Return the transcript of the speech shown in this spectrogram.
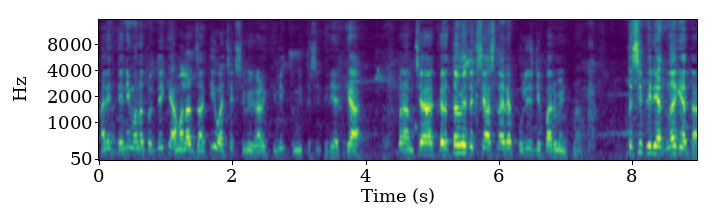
आणि त्यांनी म्हणत होते की आम्हाला जातीवाचक शिवीगाळ केली तुम्ही तशी फिर्याद घ्या. पण आमच्या कर्तव्यदक्ष असणाऱ्या पोलीस डिपार्टमेंटनं तशी फिर्याद न घेता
